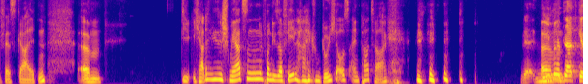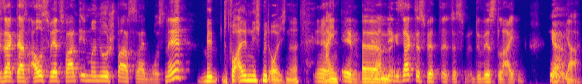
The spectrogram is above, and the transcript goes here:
festgehalten. Ähm, die, ich hatte diese Schmerzen von dieser Fehlhaltung durchaus ein paar Tage. Ja, niemand Ähm, hat gesagt, dass Auswärtsfahren immer nur Spaß sein muss, ne? Mit, vor allem nicht mit euch, ne? Nein, Eben. Wir ähm, haben dir gesagt, das wird, das, du wirst leiden. ja. Ja.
